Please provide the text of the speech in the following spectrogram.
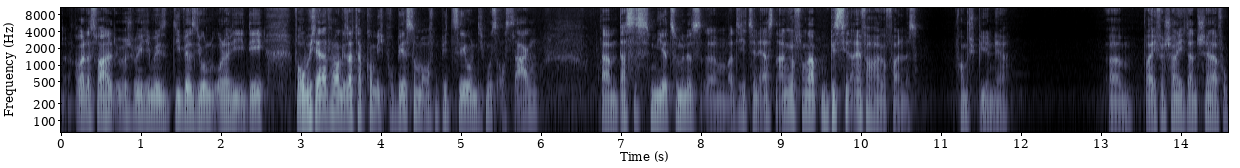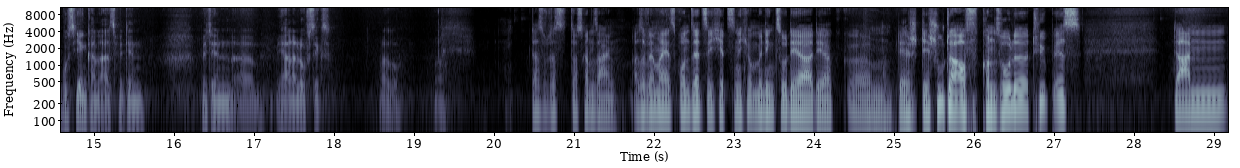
Ja. Aber das war halt ursprünglich die, die, Version oder die Idee, warum ich dann einfach mal gesagt habe, komm, ich probiere es nochmal auf dem PC und ich muss auch sagen, ähm, dass es mir zumindest, ähm, als ich jetzt den ersten angefangen habe, ein bisschen einfacher gefallen ist. Vom Spielen her. Ähm, weil ich wahrscheinlich dann schneller fokussieren kann als mit den, mit den ähm, ja, Analogsticks. Also, ja. Das, das, das kann sein. Also wenn man jetzt grundsätzlich jetzt nicht unbedingt so der, der, ähm, der, der Shooter auf Konsole-Typ ist, dann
